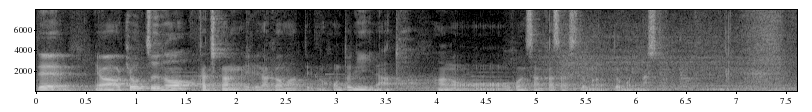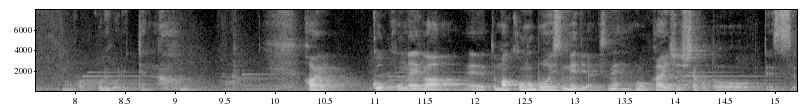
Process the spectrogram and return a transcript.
ていや共通の価値観がいる仲間っていうのは本当にいいなと、あのここに参加させてもらって思いました。なんかゴリゴリいってんな。はい。5個目が、えーとまあ、このボイスメディアですね。を開始したことです。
